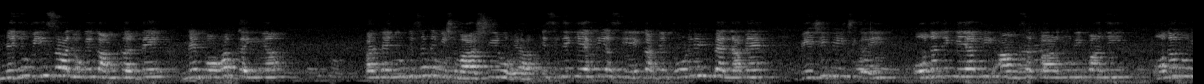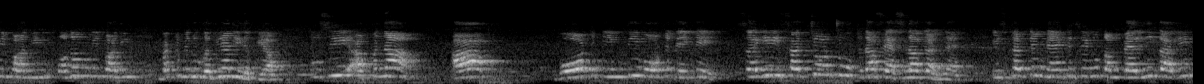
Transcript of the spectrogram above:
ਮੈਨੂੰ 20 ਸਾਲ ਹੋ ਗਏ ਕੰਮ ਕਰਦੇ, ਮੈਂ ਬਹੁਤ ਗਈ ਹਾਂ, ਪਰ ਮੈਨੂੰ ਕਿਸੇ ਤੇ ਵਿਸ਼ਵਾਸ ਨਹੀਂ ਹੋਇਆ। ਇਸ ਲਈ ਕਿਹਾ ਕਿ ਅਸੀਂ ਇਹ ਕਰਦੇ ਥੋੜੇ ਦਿਨ ਪਹਿਲਾਂ ਮੈਂ ਬੀਜੇਪੀ ਚ ਗਈ। ਉਹਨਾਂ ਨੇ ਕਿਹਾ ਕਿ ਆਮ ਸਰਕਾਰ ਨੂੰ ਵੀ ਪਾਣੀ, ਉਹਨਾਂ ਨੂੰ ਵੀ ਪਾਣੀ, ਉਹਨਾਂ ਨੂੰ ਵੀ ਪਾਣੀ ਬਟ ਮੈਨੂੰ ਵਧੀਆ ਨਹੀਂ ਲੱਗਿਆ। ਤੁਸੀਂ ਆਪਣਾ ਆਪ ਵੋਟ, ਕੀਮਤੀ ਵੋਟ ਦੇ ਕੇ ਸਹੀ, ਸੱਚ ਔਰ ਝੂਠ ਦਾ ਫੈਸਲਾ ਕਰਨਾ ਹੈ। ਇਸ ਕਰਕੇ ਮੈਂ ਕਿਸੇ ਨੂੰ ਕੰਪੈਲ ਨਹੀਂ ਕਰ ਰਹੀ।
